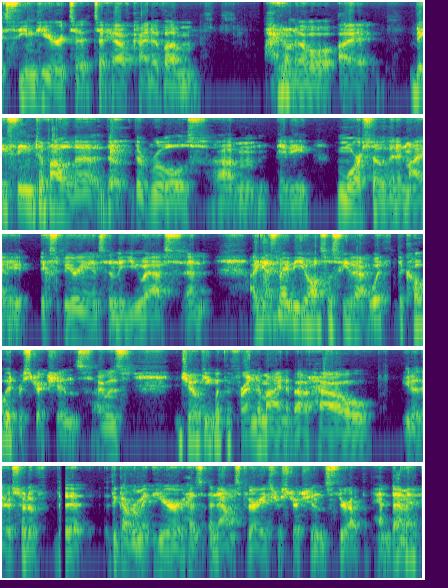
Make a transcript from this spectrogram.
seem here to to have kind of um I don't know I they seem to follow the the, the rules um, maybe more so than in my experience in the U.S. And I guess maybe you also see that with the COVID restrictions. I was joking with a friend of mine about how you know there's sort of the the government here has announced various restrictions throughout the pandemic,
